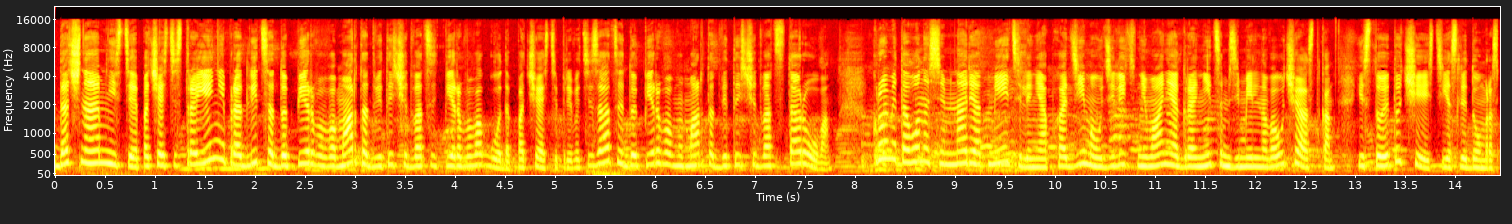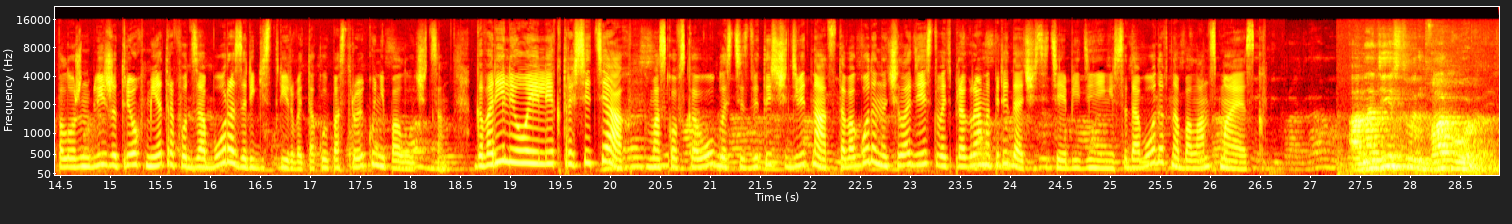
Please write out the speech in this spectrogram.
Дачная амнистия по части строений продлится до 1 марта 2021 года, по части приватизации до 1 марта 2022. Кроме того, на семинаре отметили, необходимо уделить внимание границам земельного участка. И стоит учесть, если дом расположен ближе трех метров от забора, зарегистрировать такую постройку не получится. Говорили о электросетях. В Московской области с 2019 года начала действовать программа передачи сетей объединений садоводов на баланс МАЭСК. Она действует два года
